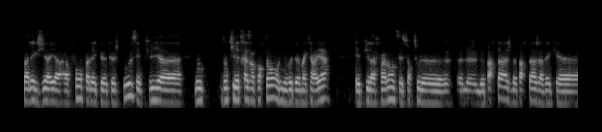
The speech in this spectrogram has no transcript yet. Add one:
fallait que j'y aille à, fond, fallait que, que, je pousse. Et puis, euh, donc, donc, il est très important au niveau de ma carrière. Et puis, la Finlande, c'est surtout le, partage, le partage avec, euh,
